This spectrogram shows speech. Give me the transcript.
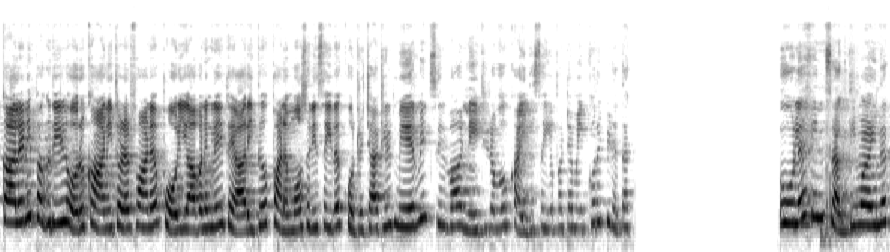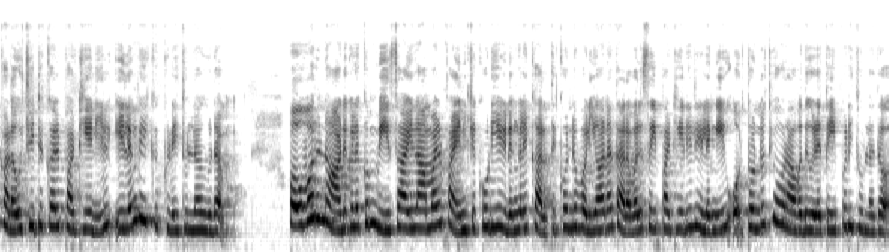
காலனி பகுதியில் ஒரு காணி தொடர்பான போலி ஆவணங்களை தயாரித்து பண மோசடி செய்த குற்றச்சாட்டில் மேர்வின் சில்வா நேற்றிரவு கைது செய்யப்பட்டமை குறிப்பிடத்தக்கது. உலகின் சக்தி வாய்ந்த கடவுச்சீட்டுகள் பட்டியலில் இலங்கைக்கு கிடைத்துள்ள இடம். ஒவ்வொரு நாடுகளுக்கும் விசா இல்லாமல் பயணிக்கக்கூடிய இடங்களை கருத்தில் கொண்டு வெளியான தரவரிசை பட்டியலில் இலங்கை ஒ- தொண்ணூற்றி ஓராவது இடத்தை பிடித்துள்ளது.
